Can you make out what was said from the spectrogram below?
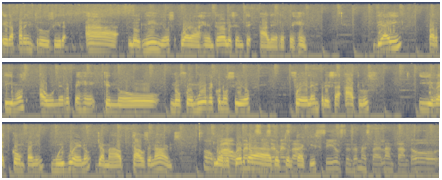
era para introducir a los niños o a la gente adolescente al RPG. De ahí partimos a un RPG que no, no fue muy reconocido, fue de la empresa Atlus y Red Company, muy bueno, llamado Thousand Arms. Oh, ¿Lo recuerda, Dr. Takis? Sí, usted se me está adelantando.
